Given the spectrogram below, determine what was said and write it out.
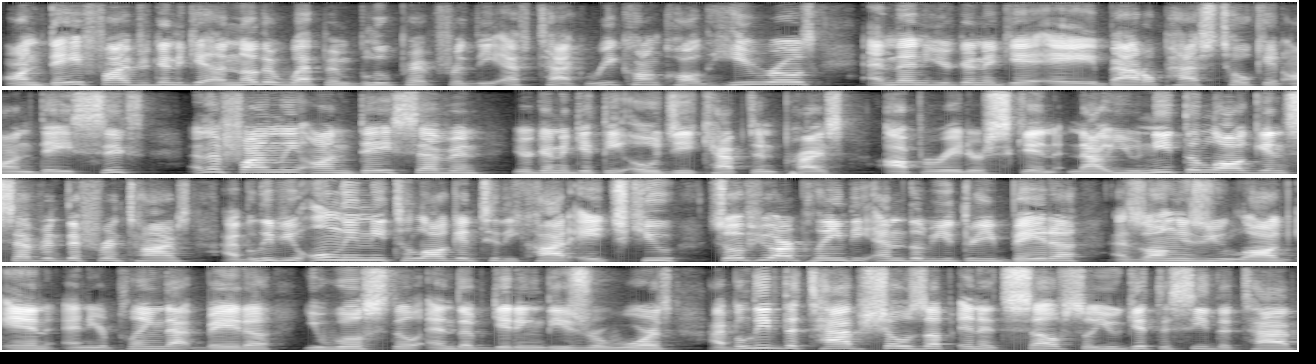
On day five, you're to get another weapon blueprint for the FTAC Recon called Heroes. And then you're to get a Battle Pass token on day six. And then finally, on day seven, you're going to get the OG Captain Price operator skin. Now, you need to log in seven different times. I believe you only need to log into the COD HQ. So if you are playing the MW3 beta, as long as you log in and you're playing that beta, you will still end up getting these rewards. I believe the tab shows up in itself, so you get to see the tab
